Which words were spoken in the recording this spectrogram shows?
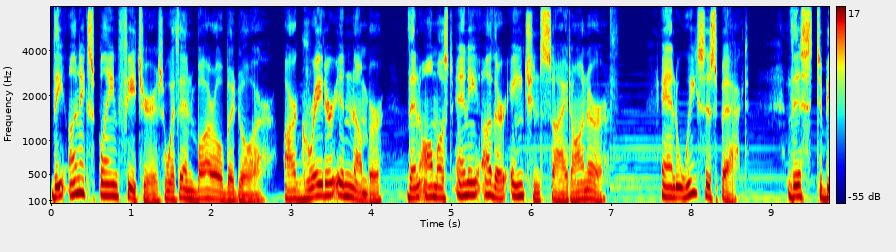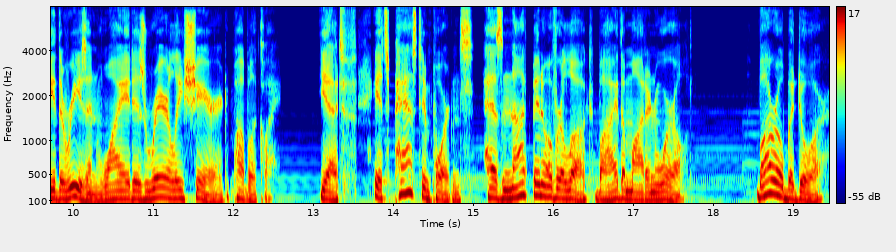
The unexplained features within Borobudur are greater in number than almost any other ancient site on Earth, and we suspect this to be the reason why it is rarely shared publicly. Yet, its past importance has not been overlooked by the modern world. Borobudur,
